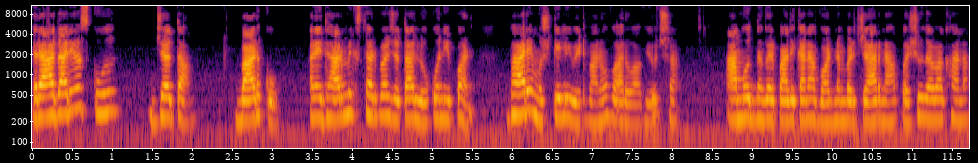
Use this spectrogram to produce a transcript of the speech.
રાહદારીઓ સ્કૂલ જતા બાળકો અને ધાર્મિક સ્થળ પર જતા લોકોને પણ ભારે મુશ્કેલી વેઠવાનો વારો આવ્યો છે. આમોદ નગરપાલિકાના વોર્ડ નંબર ચારના પશુ દવાખાના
